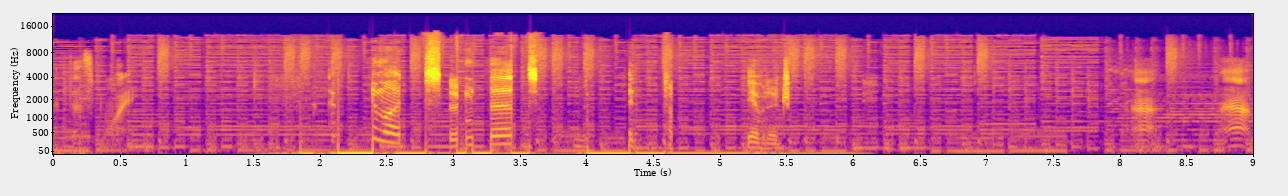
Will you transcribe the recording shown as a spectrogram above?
At this point. I pretty much assumed this. Give it a try. Uh, uh,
